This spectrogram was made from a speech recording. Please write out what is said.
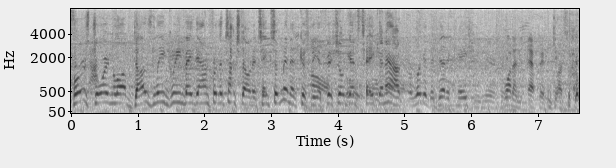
First, Jordan Love does lead Green Bay down for the touchdown. It takes a minute because the oh, official gets oh, taken oh. out. Look at the dedication here. What an epic touchdown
